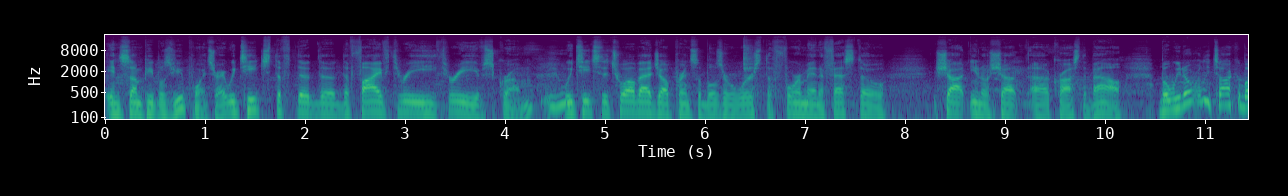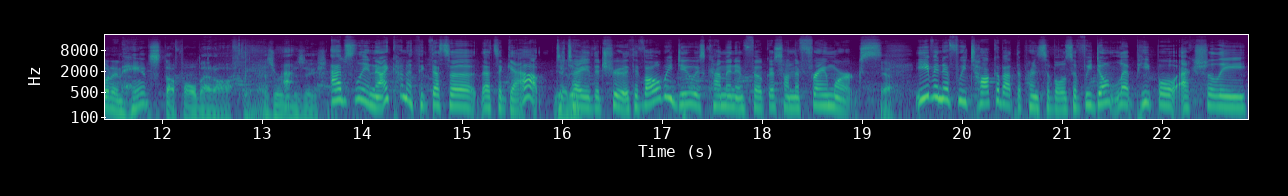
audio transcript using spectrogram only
in some people's viewpoints, right? We teach the the the, the five three three of Scrum. Mm-hmm. We teach the twelve agile principles, or worse, the four manifesto shot you know shot uh, across the bow. But we don't really talk about enhanced stuff all that often as organizations. Absolutely, and I kind of think that's a that's a gap to Yeah, tell you the truth. If all we do is come in and focus on the frameworks, Yeah. even if we talk about the principles, if we don't let people actually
